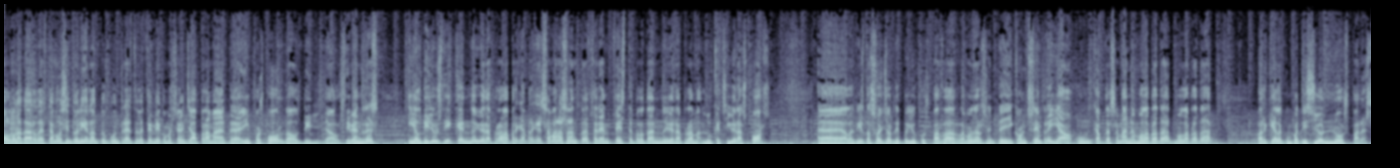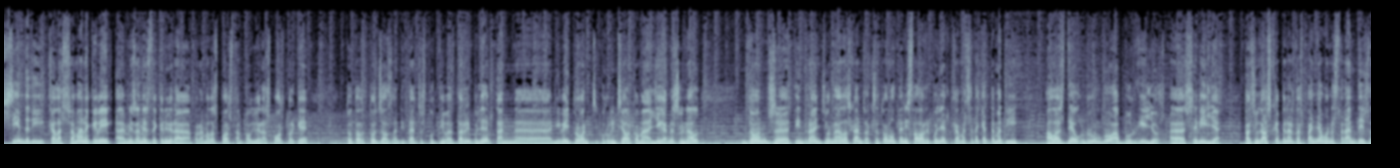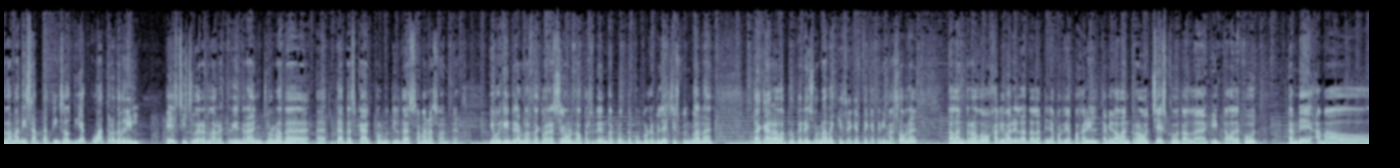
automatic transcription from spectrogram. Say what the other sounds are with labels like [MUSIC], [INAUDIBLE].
Molt bona tarda. Estem a la sintonia de l'1.3 de l'FM. Comencem ja el programa d'Infosport del, dill- dels divendres. I el dilluns dic que no hi haurà programa. Per què? Perquè Setmana Santa farem festa, per tant no hi haurà programa. El que sí hi haurà esports. Eh, a les vies de so, Jordi Puyo, que us parla Ramon Argenter, i com sempre hi ha un cap de setmana molt apretat, molt apretat, perquè la competició no es para. Sí hem de dir que la setmana que ve, a més a més de que no hi haurà programa d'esports, tampoc hi haurà esports perquè tot el, tots les entitats esportives de Ripollet, tant eh, a nivell provinci- provincial com a Lliga Nacional, doncs eh, tindran jornada de descans, exceptuant el tenis taula Ripollet, que ha marxat aquest matí a les 10 rumbo a Burguillos, a Sevilla, per jugar als campionats d'Espanya on estaran des de demà dissabte fins al dia 4 d'abril. Ells s'hi jugaran, la resta tindran jornada eh, de descans pel motiu de Setmana Santa. I avui tindrem les declaracions del president del Club de Futbol Ripollet, Xisco Inglada, de cara a la propera jornada, que és aquesta que tenim a sobre, de l'entrenador Javi Varela de la Penya Portilla Pajaril, també de l'entrenador Xesco de l'equip de l'ADFUT, també amb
